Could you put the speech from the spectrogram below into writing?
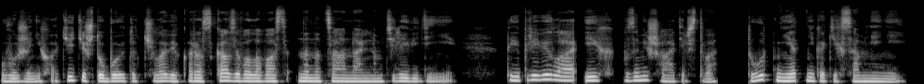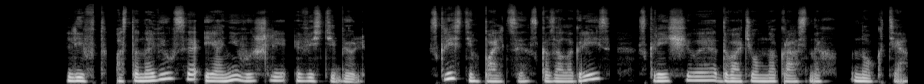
Вы же не хотите, чтобы этот человек рассказывал о вас на национальном телевидении. Ты привела их в замешательство. Тут нет никаких сомнений. Лифт остановился, и они вышли в вестибюль. «Скрестим пальцы», — сказала Грейс, скрещивая два темно-красных ногтя.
